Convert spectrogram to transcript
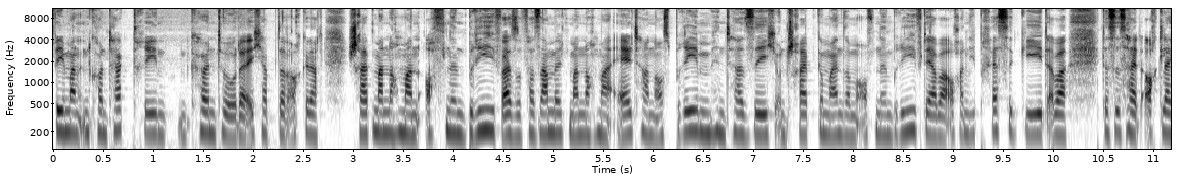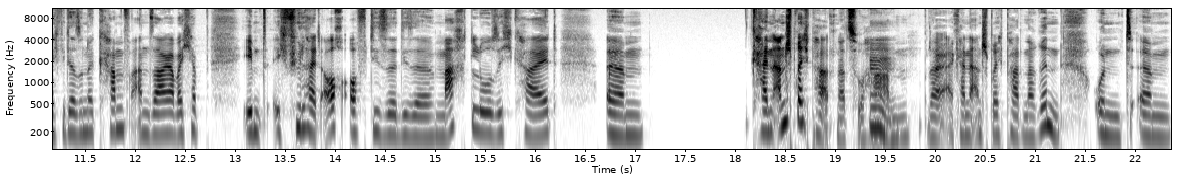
wem man in Kontakt treten könnte. Oder ich habe dann auch gedacht, schreibt man nochmal einen offenen Brief, also versammelt man nochmal Eltern aus Bremen hinter sich und schreibt gemeinsam einen offenen Brief, der aber auch an die Presse geht. Aber das ist halt auch gleich wieder so eine Kampfansage. Aber ich habe eben, ich fühle halt auch oft diese, diese Machtlosigkeit. Ähm, keinen Ansprechpartner zu hm. haben mhm. oder keine Ansprechpartnerin. Und ähm,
